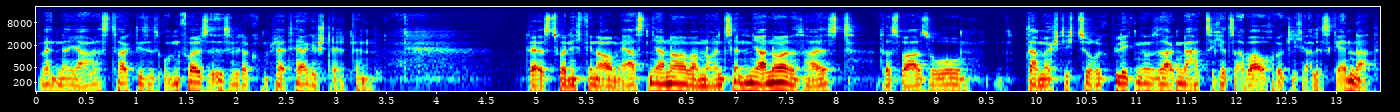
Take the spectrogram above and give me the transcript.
wenn der Jahrestag dieses Unfalls ist, wieder komplett hergestellt bin. Der ist zwar nicht genau am 1. Januar, aber am 19. Januar. Das heißt, das war so, da möchte ich zurückblicken und sagen, da hat sich jetzt aber auch wirklich alles geändert.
